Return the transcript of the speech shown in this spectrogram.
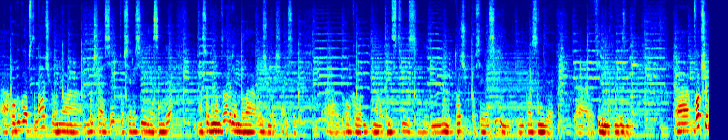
а, ОГО обстановочка, у нее большая сеть по всей России и СНГ. Особенно на то время была очень большая сеть. А, около наверное, 30 ну, точек по всей России и по СНГ а, фирменных магазинов. В общем,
